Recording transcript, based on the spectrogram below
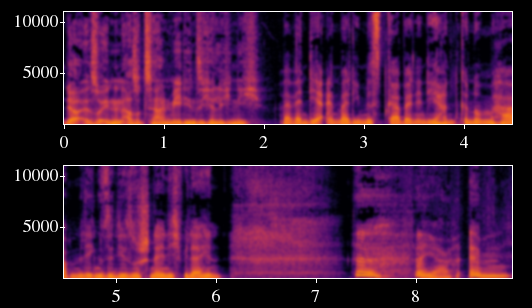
Ja, also in den asozialen Medien sicherlich nicht. Weil wenn die einmal die Mistgabeln in die Hand genommen haben, legen sie die so schnell nicht wieder hin. Ah, naja, ähm,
